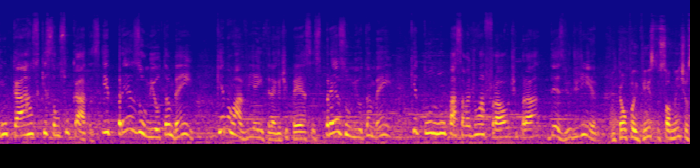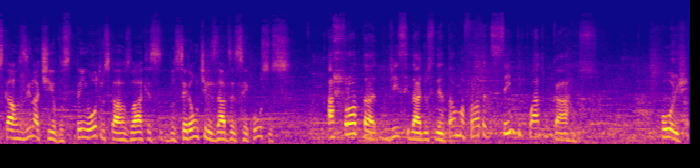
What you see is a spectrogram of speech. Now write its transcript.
em carros que são sucatas. E presumiu também que não havia entrega de peças, presumiu também que tudo não passava de uma fraude para desvio de dinheiro. Então foi visto somente os carros inativos. Tem outros carros lá que serão utilizados esses recursos? A frota de Cidade Ocidental é uma frota de 104 carros. Hoje,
